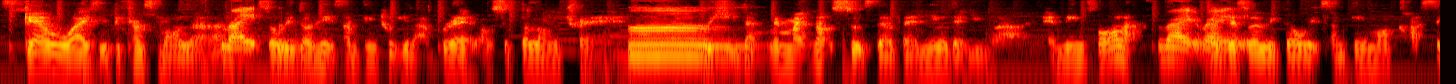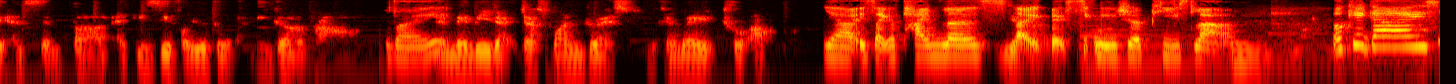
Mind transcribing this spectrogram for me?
scale wise, it becomes smaller. Right. So we don't need something too elaborate or super long trend, Mm. which that it might not suit the venue that you are aiming for. lah. right, right. So that's why we go with something more classic and simple and easy for you to like, mingle around. right. And maybe that just one dress you can wear it throughout. Yeah, it's like a timeless, Yeah. like that signature piece lah. Mm. Okay, guys,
